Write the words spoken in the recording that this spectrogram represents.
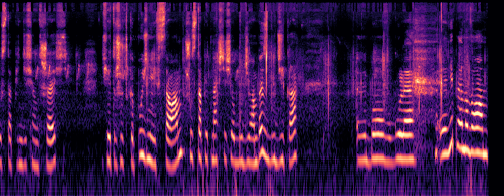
Szósta 56. Dzisiaj troszeczkę później wstałam. 6.15 się obudziłam bez budzika, y, bo w ogóle y, nie planowałam,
